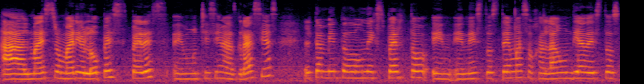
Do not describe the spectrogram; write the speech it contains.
al maestro Mario López Pérez, muchísimas gracias él también todo un experto en, en estos temas. Ojalá un día de estos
